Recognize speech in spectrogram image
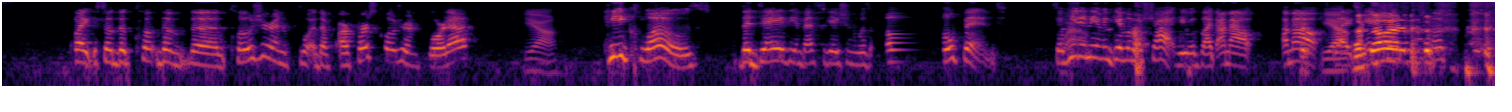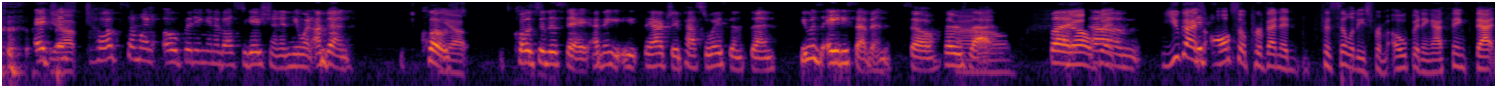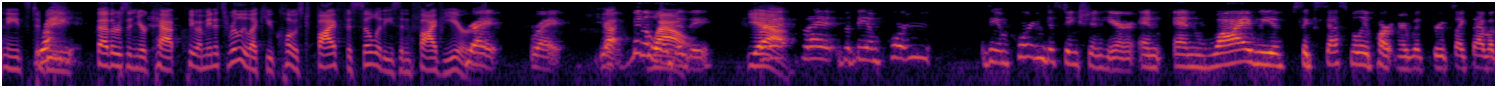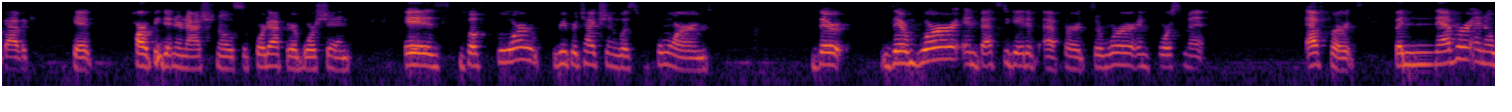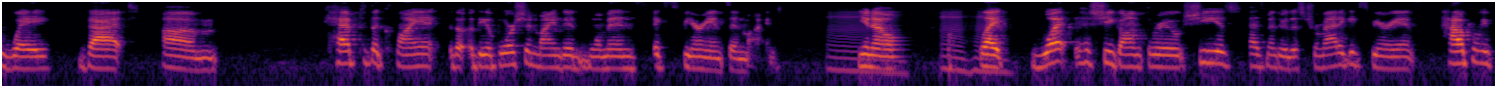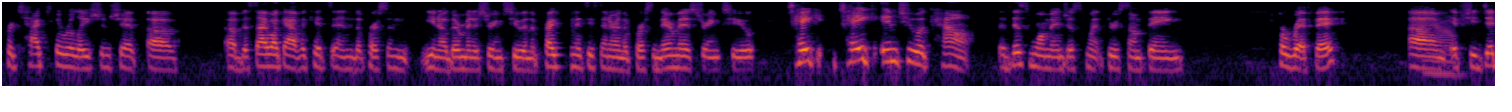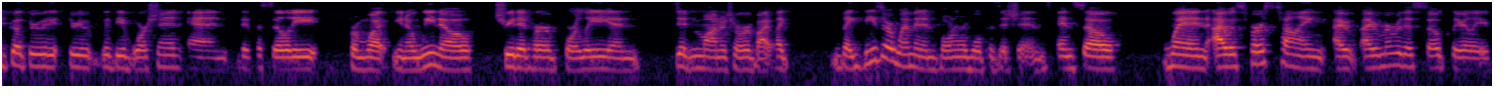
like so the the the closure in Florida, our first closure in Florida. Yeah, he closed the day the investigation was opened. So wow. he didn't even give him a shot. He was like, "I'm out. I'm out." Yeah, like, I'm it done. Just took, it yep. just took someone opening an investigation, and he went, "I'm done. Closed. Yep. Closed to this day." I think he, they actually passed away since then. He was 87, so there's wow. that. But, no, but um, you guys also prevented facilities from opening. I think that needs to right. be feathers in your cap too. I mean, it's really like you closed five facilities in five years. Right. Right. Yeah. Been a wow. little busy. Yeah. But I, but I, but the important the important distinction here and and why we have successfully partnered with groups like Sidewalk Advocates, Heartbeat International, Support After Abortion, is before reprotection was formed, there there were investigative efforts, there were enforcement efforts, but never in a way that um, kept the client, the, the abortion minded woman's experience in mind. Mm. You know, mm-hmm. like what has she gone through? She is, has been through this traumatic experience. How can we protect the relationship of of the sidewalk advocates and the person you know they're ministering to in the pregnancy center and the person they're ministering to take take into account that this woman just went through something horrific. Um, yeah. if she did go through through with the abortion and the facility from what you know we know treated her poorly and didn't monitor her like like these are women in vulnerable positions. And so when i was first telling i, I remember this so clearly.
